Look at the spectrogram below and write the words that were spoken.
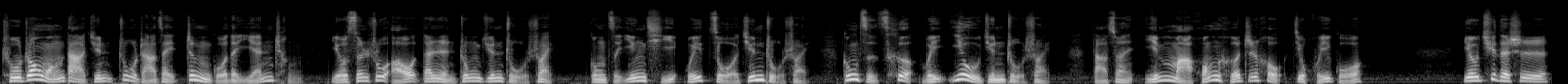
楚庄王大军驻扎在郑国的盐城，由孙叔敖担任中军主帅，公子婴齐为左军主帅，公子策为右军主帅，打算饮马黄河之后就回国。有趣的是。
